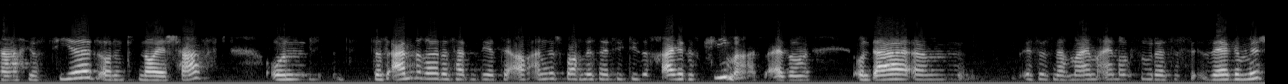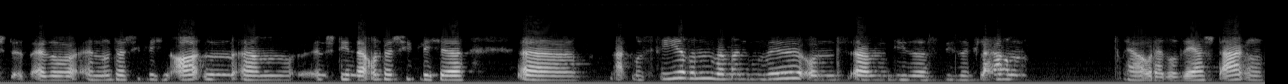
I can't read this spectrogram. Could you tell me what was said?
nachjustiert und neu schafft. Und das andere, das hatten Sie jetzt ja auch angesprochen, ist natürlich diese Frage des Klimas. Also und da ähm, ist es nach meinem Eindruck so, dass es sehr gemischt ist. Also in unterschiedlichen Orten ähm, entstehen da unterschiedliche äh, Atmosphären, wenn man so will, und ähm, dieses, diese klaren ja, oder so sehr starken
